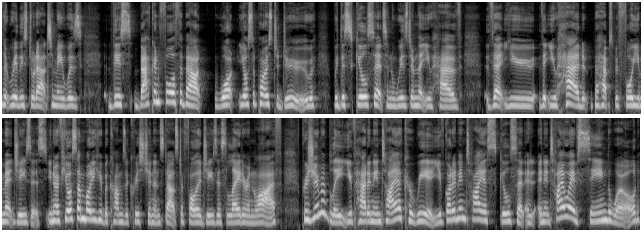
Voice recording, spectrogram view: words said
that really stood out to me was this back and forth about what you're supposed to do with the skill sets and wisdom that you have that you that you had perhaps before you met Jesus. You know, if you're somebody who becomes a Christian and starts to follow Jesus later in life, presumably you've had an entire career, you've got an entire skill set, an entire way of seeing the world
